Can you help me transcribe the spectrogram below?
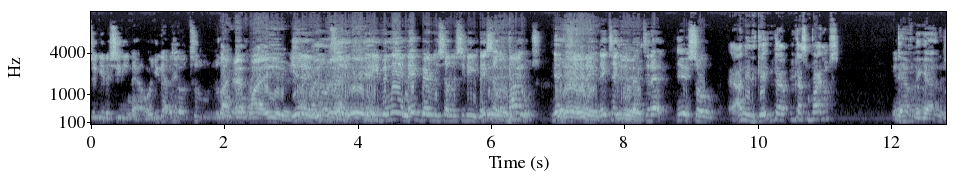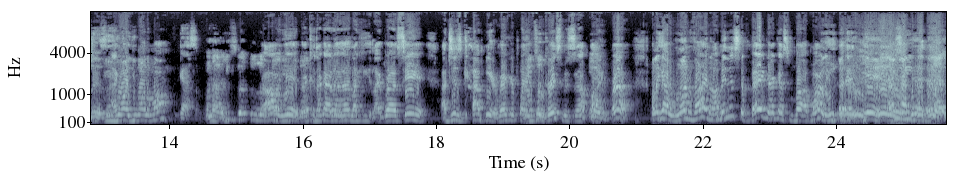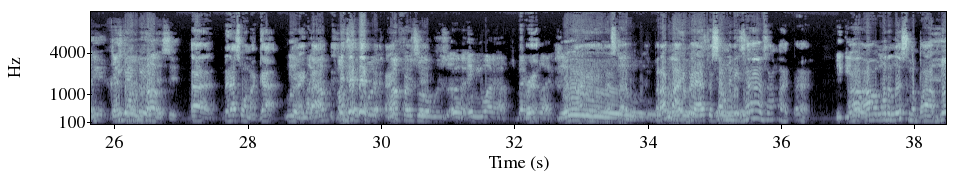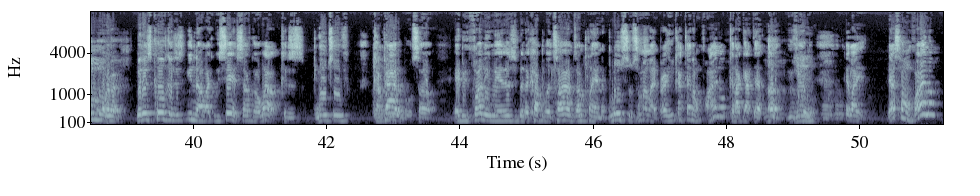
to get a CD now, or you gotta go to the Like local- FYE or Yeah, something you know what I'm saying. that. Yeah, even then, they barely selling CDs. They selling Yeah. vinyls. Yeah. You know what I'm saying? Yeah. They, they taking it Yeah. back to that. Yeah. So I need to get. You got. You got some vinyls. Definitely got- You, listen, you I- want? You want them all? Got some. no, you can go through. Oh over yeah, because I got uh, like he- like bro said, I just got me a record player for. Christmas. And I'm Yeah. like, bro, I only got one vinyl. I mean, it's a banger. I got some Bob Marley. But, Yeah, Yeah, I'm like- that- he that's got what me I'm on about. that shit. uh, but that's one I got. Yeah, I ain't like buy my, my first one, my first one was uh, Amy Winehouse, Back in? Black. Yeah, Oh, that's dope. Ooh. But I'm like, man, after so many Ooh. times, I'm like, bro, you I, get I don't want to listen to Bob no more. Right. But it's cool because you know, like we said, stuff go out because it's Bluetooth mm-hmm. compatible. So it'd be funny, man. There's been a couple of times I'm playing the Bluetooth. Somebody like, bro, you got that on vinyl? Cause I got that up. Mm-hmm. You feel me? Mhm. They're like, that's on vinyl.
